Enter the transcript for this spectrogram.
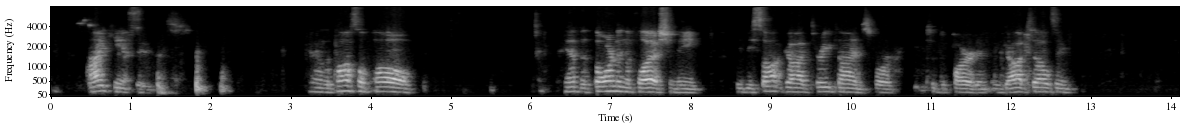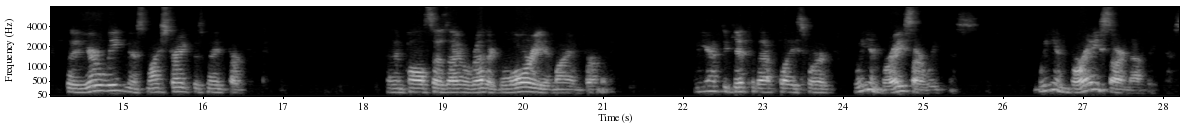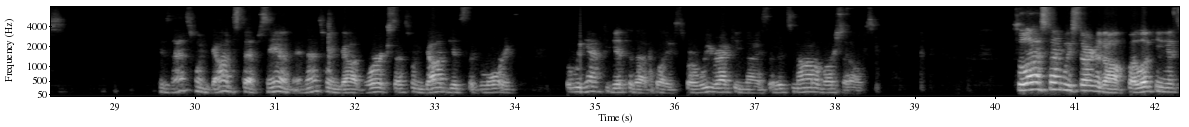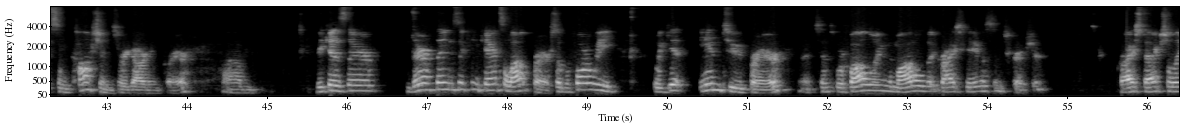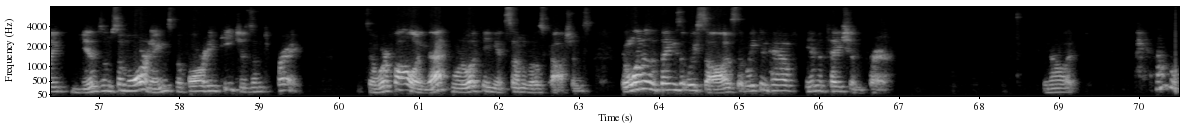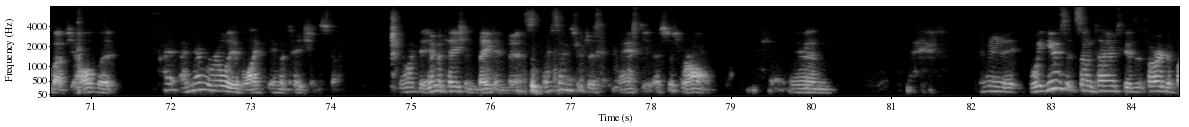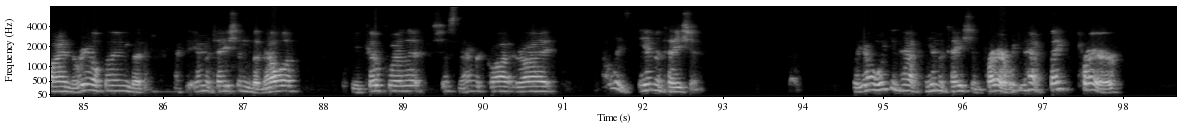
I can't do this. You know, the Apostle Paul had the thorn in the flesh and he, he besought God three times for to depart. And, and God tells him your weakness, my strength is made perfect. And then Paul says, I will rather glory in my infirmity. We have to get to that place where we embrace our weakness. We embrace our nothingness. because that's when God steps in and that's when God works. That's when God gets the glory. But we have to get to that place where we recognize that it's not of ourselves. So last time we started off by looking at some cautions regarding prayer, um, because there there are things that can cancel out prayer. So before we we get into prayer, since we're following the model that Christ gave us in Scripture, Christ actually gives them some warnings before he teaches them to pray. So we're following that. We're looking at some of those cautions. And one of the things that we saw is that we can have imitation prayer. You know, I don't know about y'all, but I, I never really have liked imitation stuff. You know, like the imitation bacon bits. Those things are just nasty. That's just wrong. And I mean, it, we use it sometimes because it's hard to find the real thing, but like the imitation vanilla, you cook with it, it's just never quite right. All these imitation. Well, y'all, we can have imitation prayer. We can have fake prayer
